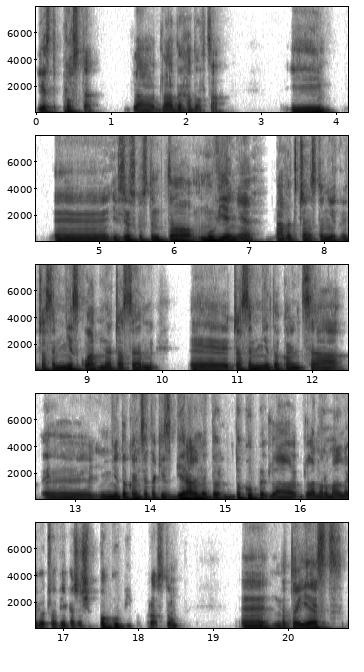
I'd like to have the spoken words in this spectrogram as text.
jest proste dla, dla ADHDowca. I, I w związku z tym to mówienie nawet często nie, czasem nieskładne, czasem, e, czasem nie do końca nie do końca takie zbieralne do, kupy dla, dla normalnego człowieka, że się pogubi po prostu, no to jest,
